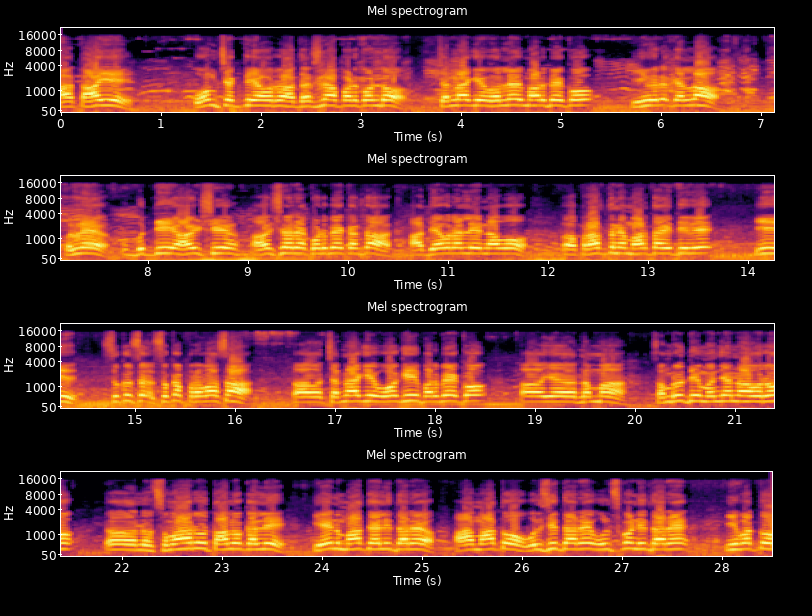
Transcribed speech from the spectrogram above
ಆ ತಾಯಿ ಓಂ ಶಕ್ತಿ ಅವರ ದರ್ಶನ ಪಡ್ಕೊಂಡು ಚೆನ್ನಾಗಿ ಒಳ್ಳೆ ಮಾಡಬೇಕು. ಇವರಿಗೆಲ್ಲ ಒಳ್ಳೆ ಬುದ್ಧಿ, ಆಯುಷ್ಯ, ಐಶ್ವರ್ಯ ಕೊಡಬೇಕಂತ ಆ ದೇವರಲ್ಲಿ ನಾವು ಪ್ರಾರ್ಥನೆ ಮಾಡ್ತಾ ಇದ್ದೀವಿ. ಈ ಸುಖ ಸುಖ ಪ್ರವಾಸ ಚೆನ್ನಾಗಿ ಹೋಗಿ ಬರಬೇಕು. ನಮ್ಮ ಸಮೃದ್ಧಿ ಮಂಜಣ್ಣ ಅವರು ಸುಮಾರು ತಾಲೂಕಲ್ಲಿ ಏನು ಮಾತು ಹೇಳಿದ್ದಾರೆ, ಆ ಮಾತು ಉಳಿಸಿದ್ದಾರೆ ಉಳಿಸ್ಕೊಂಡಿದ್ದಾರೆ ಇವತ್ತು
